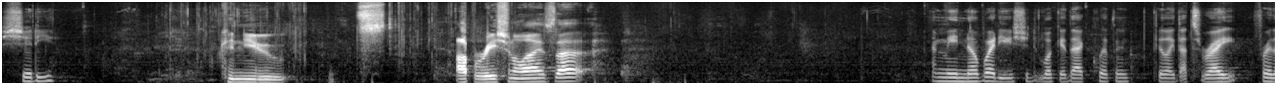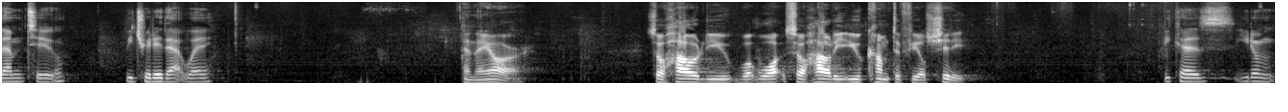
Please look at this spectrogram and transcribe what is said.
Shitty. Can you operationalize that? I mean, nobody should look at that clip and feel like that's right for them to be treated that way. And they are. So how do you what, what, so how do you come to feel shitty? Because you don't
